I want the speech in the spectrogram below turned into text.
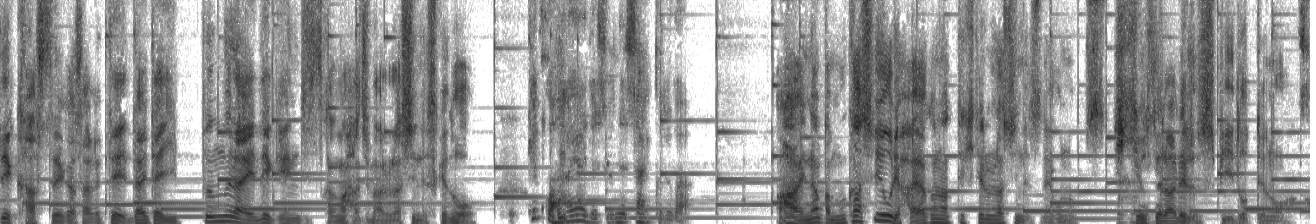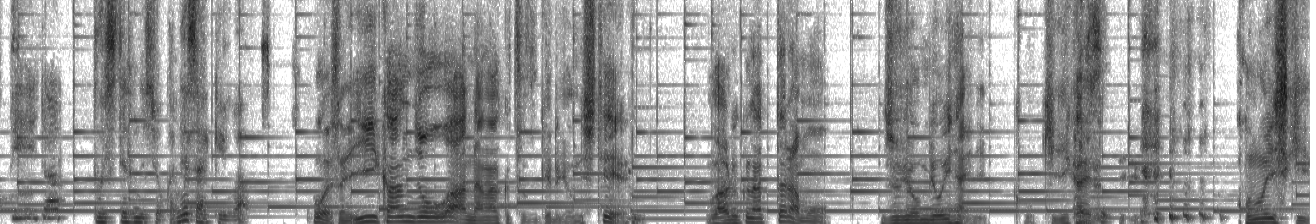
で活性化されて、だいたい1分ぐらいで現実化が始まるらしいんですけど。結構早いですよね、サイクルが。はい。なんか昔より速くなってきてるらしいんですね。この引き寄せられるスピードっていうのは。スピードアップしてるんでしょうかね、最近は。そうですね。いい感情は長く続けるようにして、うん、悪くなったらもう14秒以内に切り替えるっていう。この意識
